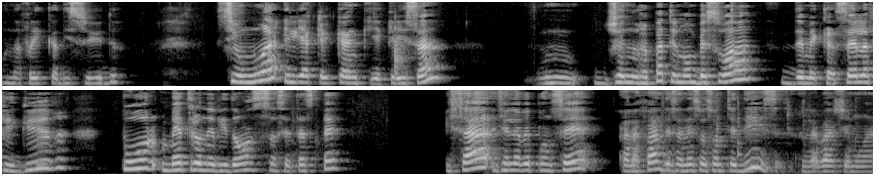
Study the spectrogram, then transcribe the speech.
en Afrique du Sud. Si au moins il y a quelqu'un qui écrit ça, mm, je n'aurais pas tellement besoin de me casser la figure pour mettre en évidence cet aspect. Et ça, je l'avais pensé à la fin des années 70, là-bas chez moi.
